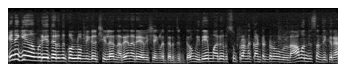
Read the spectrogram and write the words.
இன்னைக்கு நம்முடைய தெரிந்து கொள்ளும் நிகழ்ச்சியில நிறைய நிறைய விஷயங்களை தெரிஞ்சுக்கிட்டோம். இதே மாதிரி ஒரு சூப்பரான கண்டென்ட் நான் வந்து சந்திக்கிறேன்.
